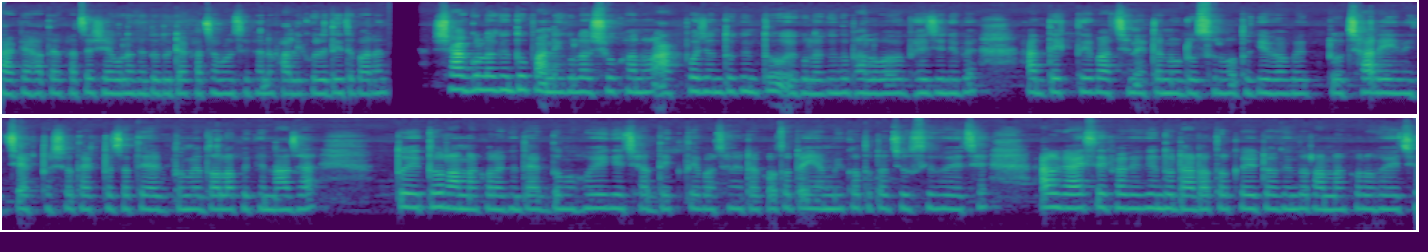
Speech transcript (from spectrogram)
থাকে হাতের কাছে, সেগুলো কিন্তু দুইটা কাঁচামরিচ এখানে ফালি করে দিতে পারেন। শাকগুলো কিন্তু পানিগুলো শুকানোর আগ পর্যন্ত কিন্তু এগুলো কিন্তু ভালোভাবে ভেজে নেবে। আর দেখতে পাচ্ছেন এটা নুডলসের মতো কীভাবে একটু ছাড়িয়ে নিচ্ছে একটার সাথে একটা যাতে একদমই দলা পেকে না যায়। তো এই তো রান্না করা কিন্তু একদম হয়ে গেছে আর দেখতে পাচ্ছেন এটা কতটাই আমি, কতটা জুসি হয়েছে। আর গায়ে এই ফাঁকে কিন্তু ডাটা তরকারিটাও কিন্তু রান্না করা হয়েছে,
